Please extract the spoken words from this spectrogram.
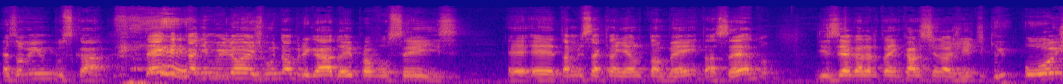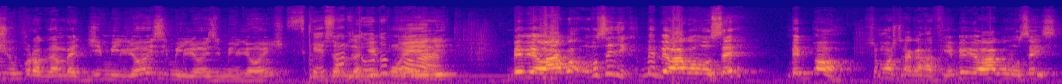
é só vir me buscar. Técnica de milhões, muito obrigado aí pra vocês. É, é, tá me sacaneando também, tá certo? Dizer a galera que tá em casa assistindo a gente que hoje o programa é de milhões e milhões e milhões. Esqueça Estamos aqui tudo, com porra. ele. Bebeu água? Você bebeu água você? Be- Ó, deixa eu mostrar a garrafinha. Bebeu água vocês?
